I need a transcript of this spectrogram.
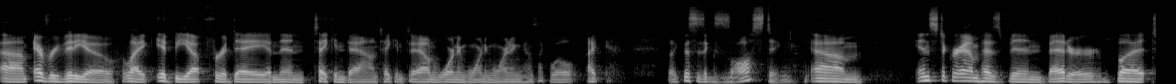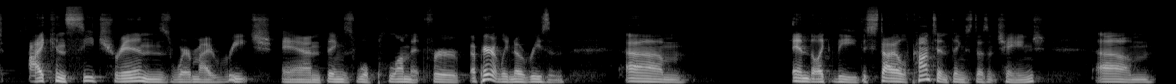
um, every video, like it'd be up for a day and then taken down, taken down, warning, warning, warning. I was like, well, I like this is exhausting. Um, Instagram has been better, but I can see trends where my reach and things will plummet for apparently no reason. Um, and like the the style of content things doesn't change. Um,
